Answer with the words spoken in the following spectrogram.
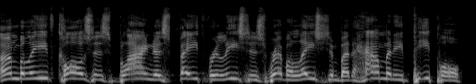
Unbelief causes blindness, faith releases revelation. But how many people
